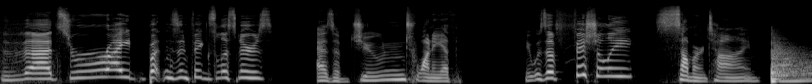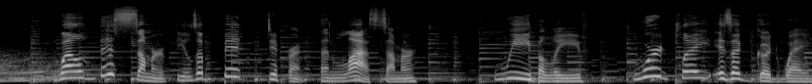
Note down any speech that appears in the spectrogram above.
That's right, Buttons and Figs listeners. As of June 20th, it was officially summertime. While this summer feels a bit different than last summer, we believe wordplay is a good way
